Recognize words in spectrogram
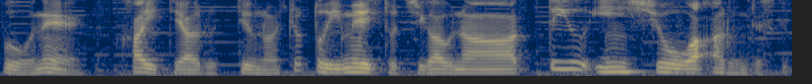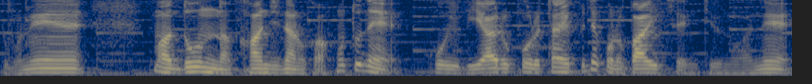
プをね書いてあるっていうのはちょっとイメージと違うなーっていう印象はあるんですけどもね。まあどんな感じなのか本当ねこういうビアルコールタイプでこのバイツェンっていうのはね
